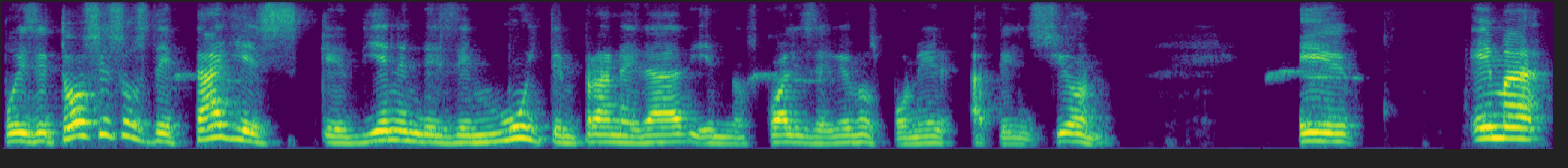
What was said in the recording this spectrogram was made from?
pues de todos esos detalles que vienen desde muy temprana edad y en los cuales debemos poner atención. Eh, Emma,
